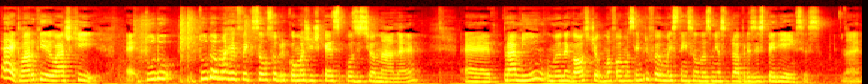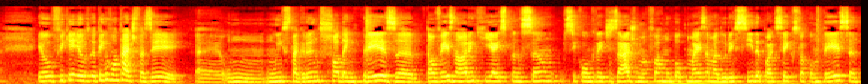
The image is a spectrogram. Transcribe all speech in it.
É, claro que eu acho que é, tudo, tudo é uma reflexão sobre como a gente quer se posicionar, né? É, para mim, o meu negócio, de alguma forma, sempre foi uma extensão das minhas próprias experiências, né? Eu fiquei, eu, eu tenho vontade de fazer é, um, um, Instagram só da empresa, talvez na hora em que a expansão se concretizar de uma forma um pouco mais amadurecida, pode ser que isso aconteça.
